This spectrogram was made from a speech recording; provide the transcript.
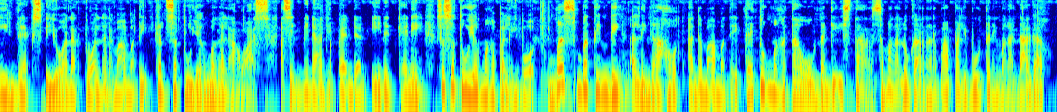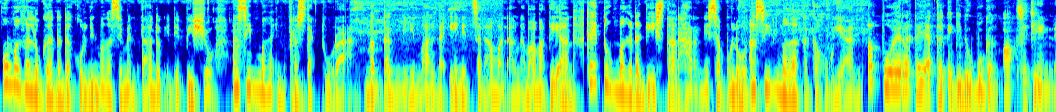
index iyo ang aktual na namamati kan sa tuyang mga lawas. Asin minadepende ang init kay ni sa satuyang mga palibot. Mas matinding alingahot ang namamati kay itong mga taong nag star sa mga lugar na napapalibutan ng mga dagat o mga lugar na dakol ng mga sementadong edifisyo asin mga infrastruktura. Mantang minimal na init sa naman ang namamatian kay itong mga nag star harani sa bulon asin mga kakahuyan. Apuera kaya kan ibinubugang oxygen.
